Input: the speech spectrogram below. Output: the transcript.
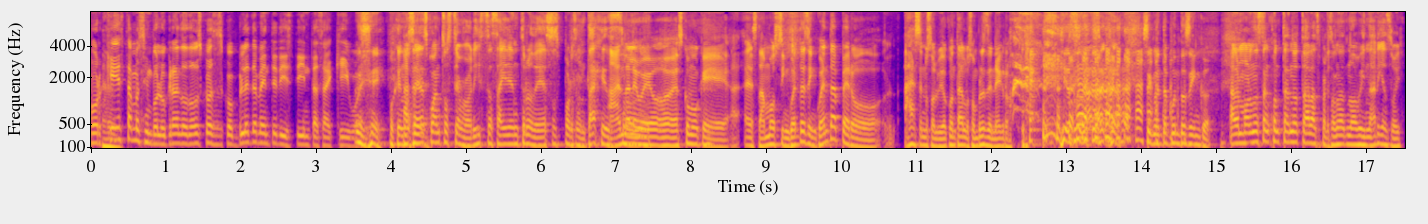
¿por qué estamos involucrando dos cosas completamente distintas aquí, güey? Sí. Porque no sabes cuántos terroristas hay dentro de esos porcentajes. Ándale, güey. Es como que ah, estamos 50-50, pero. Ah, se nos olvidó contar a los hombres de negro. Y eso es 50.5. A lo mejor no están contando todas las personas no binarias, güey.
